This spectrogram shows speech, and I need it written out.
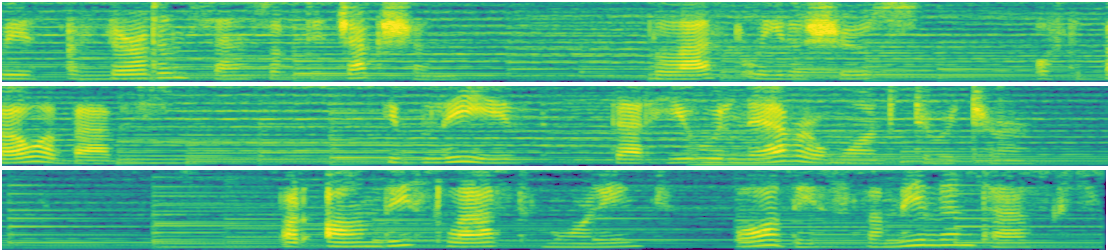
with a certain sense of dejection the last little shoots of the baobabs. He believed that he would never want to return. But on this last morning, all these familiar tasks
